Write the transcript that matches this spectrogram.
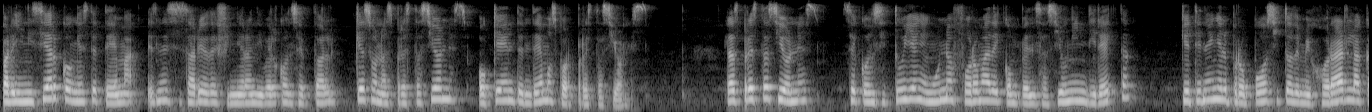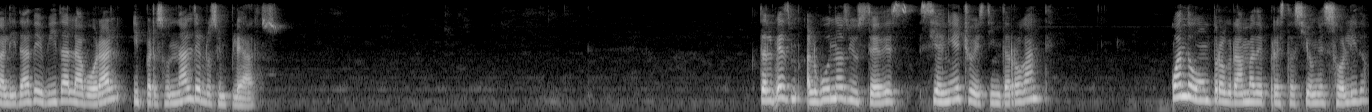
Para iniciar con este tema es necesario definir a nivel conceptual qué son las prestaciones o qué entendemos por prestaciones. Las prestaciones se constituyen en una forma de compensación indirecta que tienen el propósito de mejorar la calidad de vida laboral y personal de los empleados. Tal vez algunos de ustedes se han hecho este interrogante. ¿Cuándo un programa de prestación es sólido?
